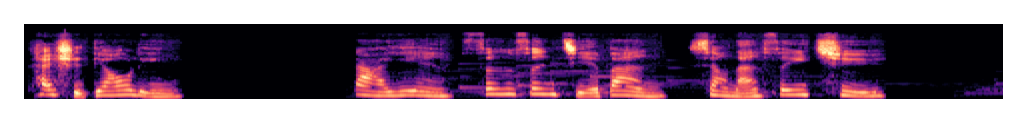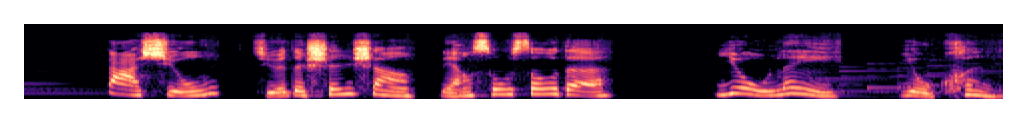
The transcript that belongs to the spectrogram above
开始凋零，大雁纷纷结伴向南飞去。大熊觉得身上凉飕飕的。又累又困，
